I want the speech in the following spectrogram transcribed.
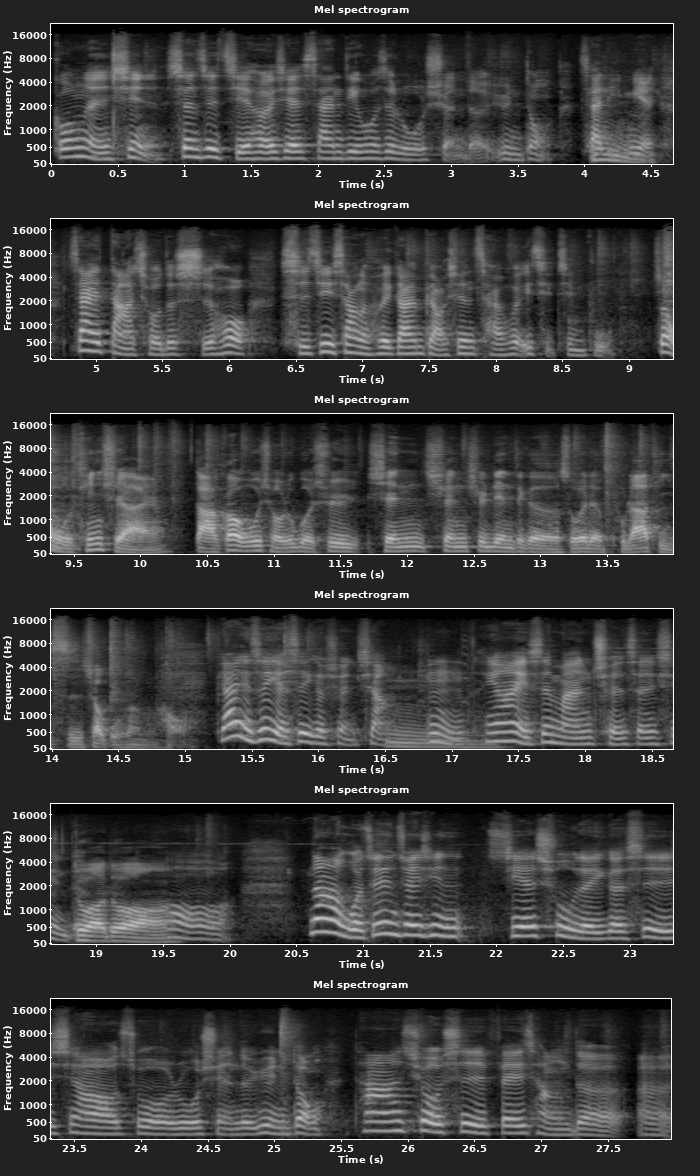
功能性，甚至结合一些三 D 或是螺旋的运动在里面，在打球的时候，实际上的挥杆表现才会一起进步。这样我听起来，打高尔夫球如果去先先去练这个所谓的普拉提斯，效果会很好。普拉提斯也是一个选项，嗯，因为它也是蛮全身性的。对啊，对啊。哦，那我最近最近接触的一个是叫做螺旋的运动。它就是非常的呃，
